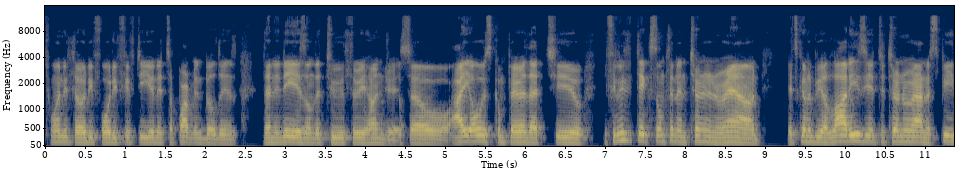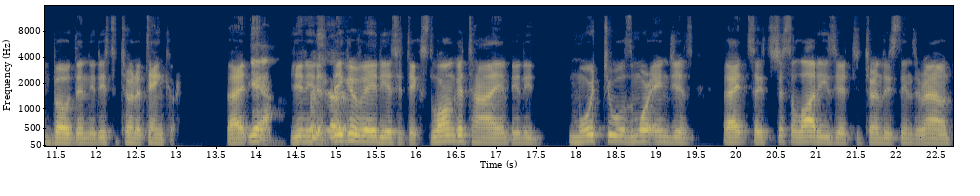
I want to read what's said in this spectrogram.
20 30 40 50 units apartment buildings than it is on the two 300 so i always compare that to if you need to take something and turn it around it's going to be a lot easier to turn around a speedboat than it is to turn a tanker, right? Yeah. You need a sure. bigger radius. It takes longer time. You need more tools, more engines, right? So it's just a lot easier to turn these things around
